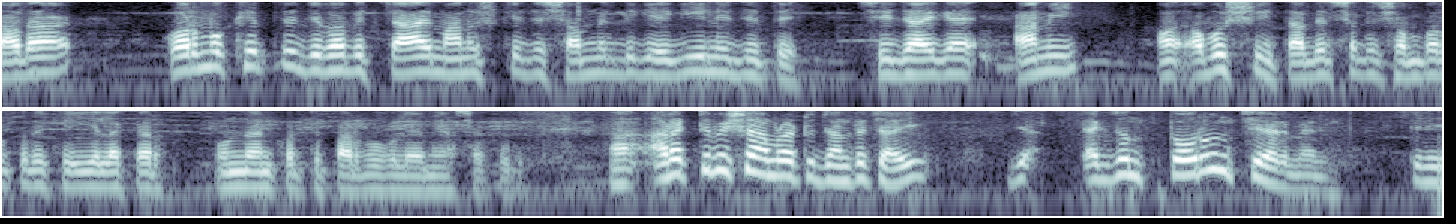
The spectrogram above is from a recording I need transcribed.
তারা কর্মক্ষেত্রে যেভাবে চায় মানুষকে যে সামনের দিকে এগিয়ে নিয়ে যেতে সেই জায়গায় আমি অবশ্যই তাদের সাথে সম্পর্ক রেখে এই এলাকার উন্নয়ন করতে পারব বলে আমি আশা করি। আরেকটি বিষয় আমরা একটু জানতে চাই যে একজন তরুণ চেয়ারম্যান তিনি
